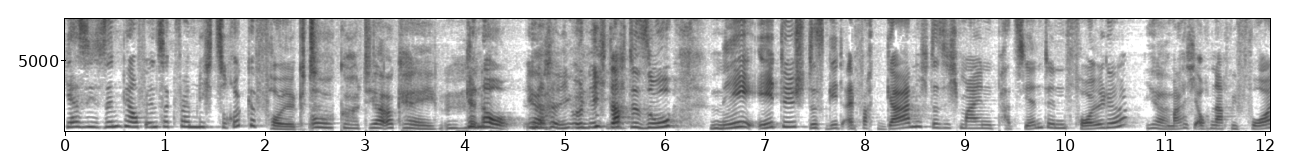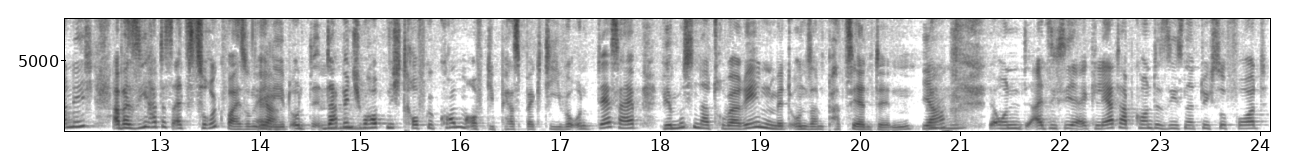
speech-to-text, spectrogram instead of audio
ja, Sie sind mir auf Instagram nicht zurückgefolgt. Oh Gott, ja, okay. Mhm. Genau, ja. Nathalie. Und ich dachte so, nee, ethisch, das geht einfach gar nicht, dass ich meinen Patientinnen folge. Ja. Mache ich auch nach wie vor nicht. Aber sie hat es als Zurückweisung erlebt. Und mhm. da bin ich überhaupt nicht drauf gekommen, auf die Perspektive. Und deshalb, wir müssen darüber reden mit unseren Patientinnen. Ja? Mhm. Und als ich sie erklärt habe, konnte sie es natürlich sofort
